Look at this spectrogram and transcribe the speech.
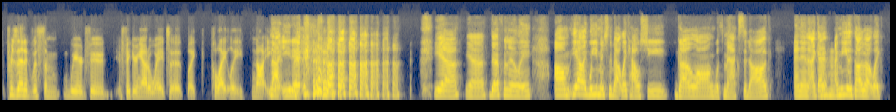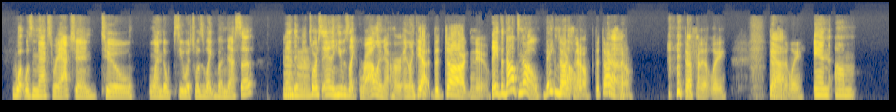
presented with some weird food, figuring out a way to like politely not eat not it. eat it. yeah, yeah, definitely. Um, yeah, like when you mentioned about like how she got along with Max the dog, and then I got I Mhm. immediately thought about like what was Max's reaction to when the sea witch was like Vanessa and Mhm. towards the end and he was like growling at her and like yeah, the dog knew. they the dogs know they The know. dogs know. The dogs Yeah. know. Definitely. Yeah. Definitely. and um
